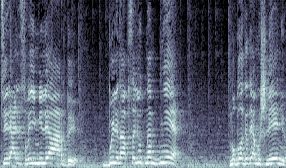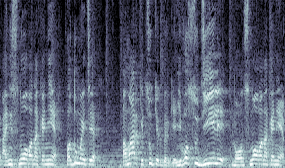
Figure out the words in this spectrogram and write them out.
теряли свои миллиарды, были на абсолютном дне. Но благодаря мышлению они снова на коне. Подумайте о Марке Цукерберге. Его судили, но он снова на коне.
